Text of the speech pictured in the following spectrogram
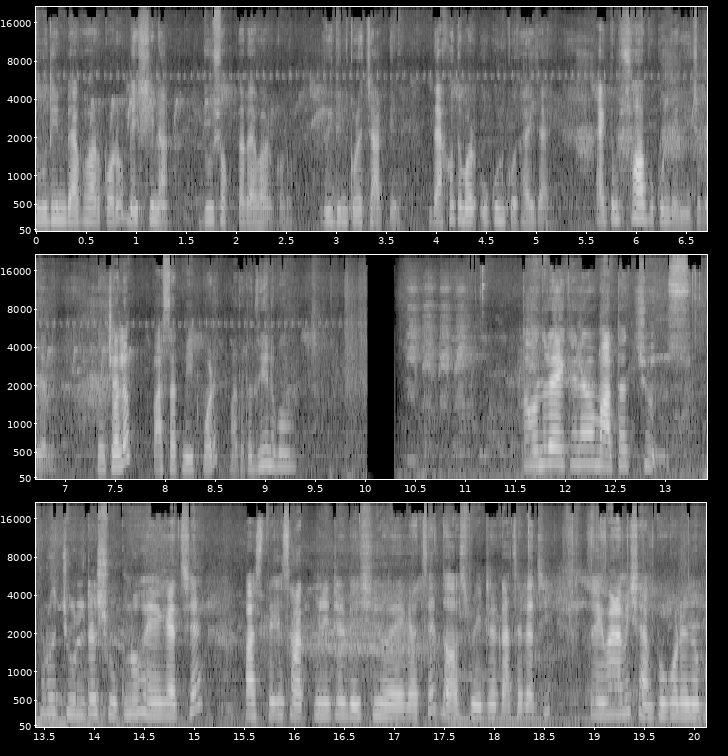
দুদিন ব্যবহার করো, বেশি না, দু সপ্তাহ ব্যবহার করো। দুই দিন করে চার দিন। দেখো তোমার উকুন কোথায় যায়। একদম সব উকুন বেরিয়ে চলে যাবে। তো চলো পাঁচ সাত মিনিট পরে মাথাটা ধুয়ে নেব। তো বন্ধুরা, এখানে আমার মাথার পুরো চুলটা শুকনো হয়ে গেছে। পাঁচ থেকে সাত মিনিটের বেশি হয়ে গেছে, দশ মিনিটের কাছাকাছি। তো এবার আমি শ্যাম্পু করে নেব।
